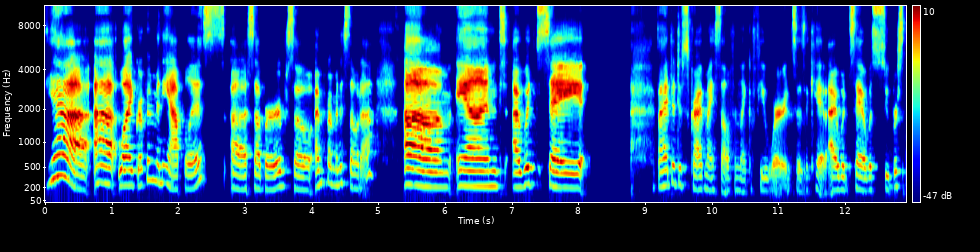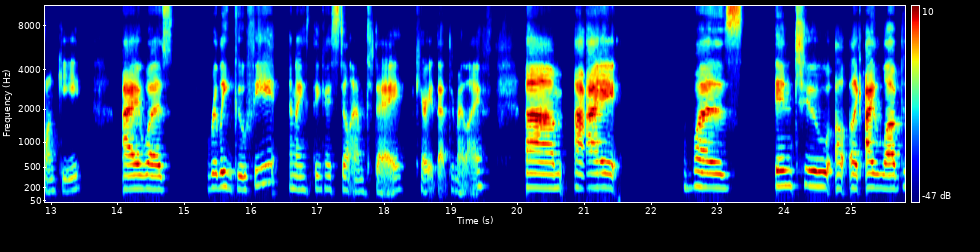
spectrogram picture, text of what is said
Yeah. Uh, well, I grew up in Minneapolis, uh, suburb. So I'm from Minnesota. Um, and I would say, if I had to describe myself in like a few words as a kid, I would say I was super spunky. I was really goofy, and I think I still am today. Carried that through my life. Um, I was into uh, like I loved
